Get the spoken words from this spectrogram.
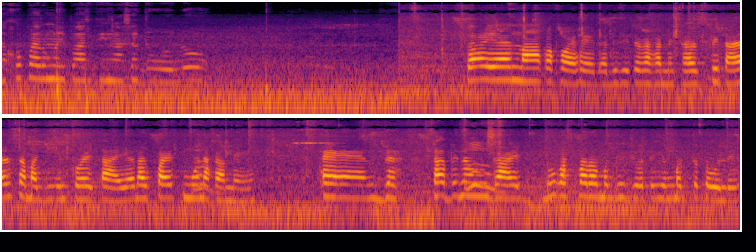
Naku, parang may parking nga sa dulo. So, ayan mga ka-forehead. Ado dito na kami sa hospital. Sa mag inquire tayo. Nag-park muna kami. And sabi ng guard, bukas parang mag-duty yung magtutuli.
